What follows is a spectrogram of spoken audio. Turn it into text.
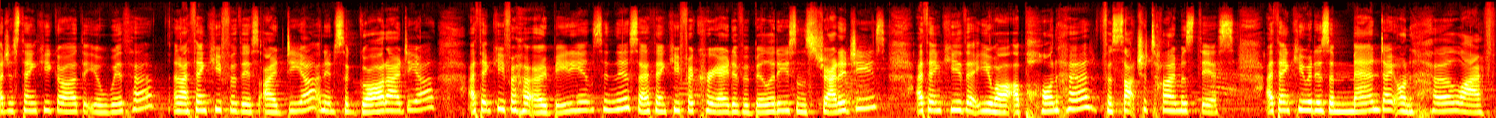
I just thank you, God, that you're with her. And I thank you for this idea, and it's a God idea. I thank you for her obedience in this. I thank you for creative abilities and strategies. I thank you that you are upon her for such a time as this. I thank you it is a mandate on her life.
